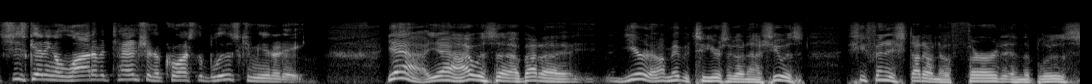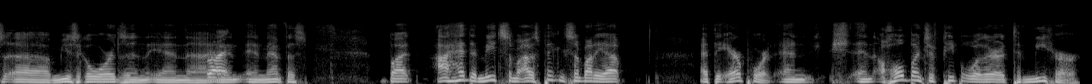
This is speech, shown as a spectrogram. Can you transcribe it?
she's getting a lot of attention across the blues community. Yeah, yeah. I was uh, about a year, uh, maybe two years ago now. She was, she finished, I don't know, third in the Blues uh, Music Awards in in, uh, Right. in in Memphis. But I had to meet some. I was picking somebody up at the airport, and and a whole bunch of people were there to meet her.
